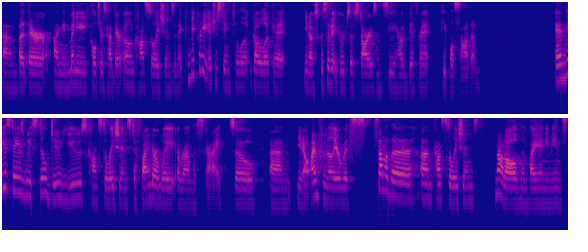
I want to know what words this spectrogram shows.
Um, but there, I mean, many cultures had their own constellations, and it can be pretty interesting to look, go look at you know, specific groups of stars and see how different people saw them. And these days we still do use constellations to find our way around the sky. So, um, you know, I'm familiar with some of the um, constellations, not all of them by any means,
